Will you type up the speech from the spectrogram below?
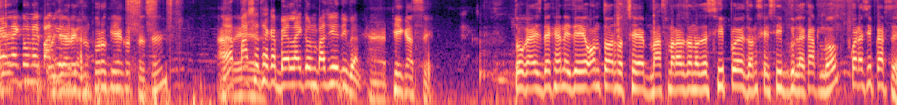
বেল আইকনে বাজিয়ে দিবেন। আরেকজন প্রক্রিয়া করতেছে। হ্যাঁ পাশে থাকা বেল আইকন বাজিয়ে দিবেন। হ্যাঁ ঠিক আছে। তো গাইস দেখেন এই যে অন্তর হচ্ছে মাছ মারার জন্য যে সিপ প্রয়োজন সেই সিপগুলো কাটলো। কয়টা সিপ কাটছে?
